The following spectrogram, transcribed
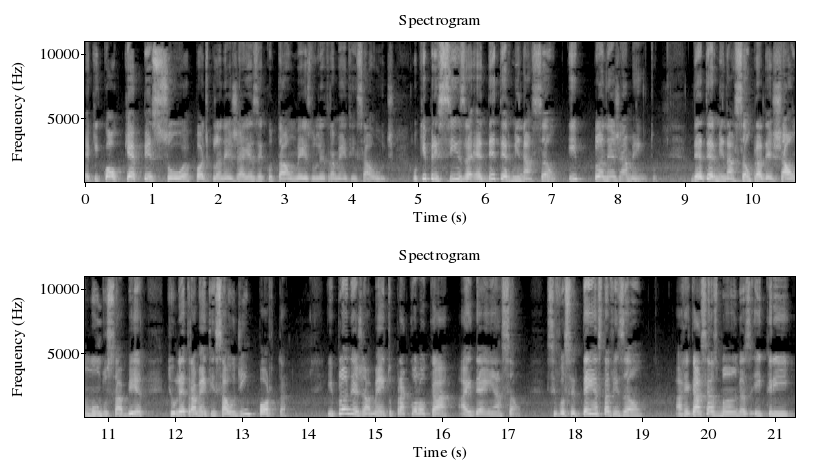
é que qualquer pessoa pode planejar e executar um mês do letramento em saúde. O que precisa é determinação e planejamento. Determinação para deixar o mundo saber que o letramento em saúde importa. E planejamento para colocar a ideia em ação. Se você tem esta visão, arregace as mangas e crie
